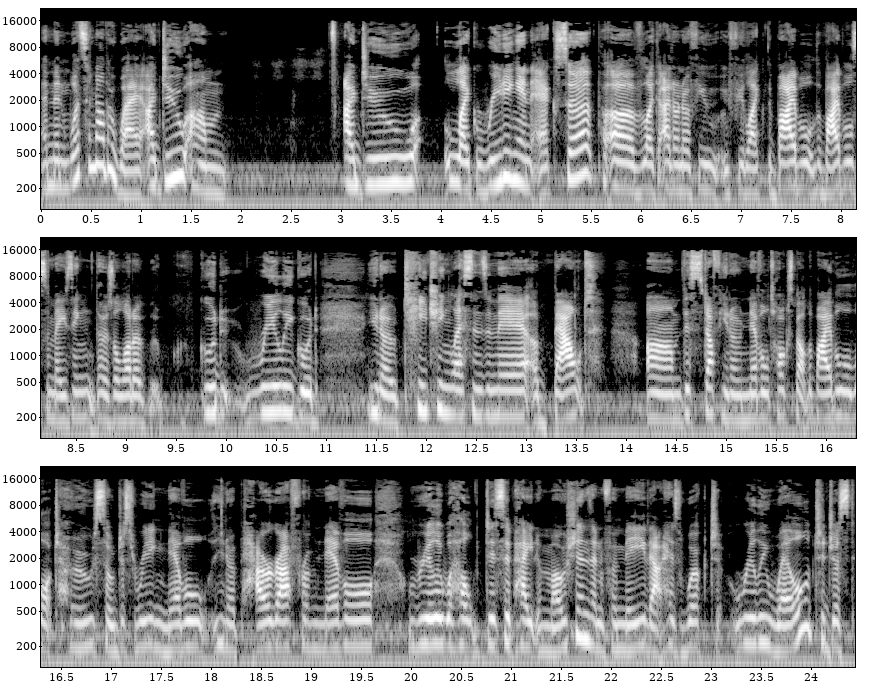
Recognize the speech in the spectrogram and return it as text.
and then what's another way? I do um, i do like reading an excerpt of like i don't know if you if you like the bible the bible's amazing. There's a lot of good really good you know teaching lessons in there about um, this stuff, you know, Neville talks about the Bible a lot too. So just reading Neville, you know, paragraph from Neville really will help dissipate emotions. And for me, that has worked really well to just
